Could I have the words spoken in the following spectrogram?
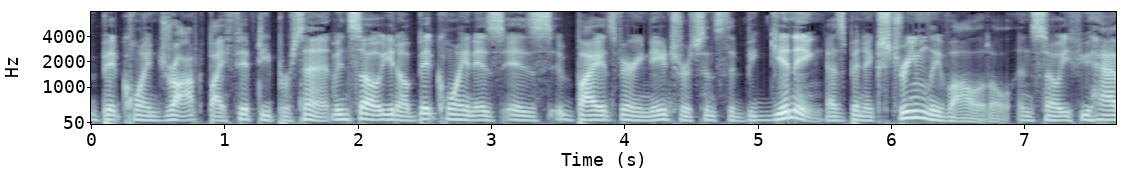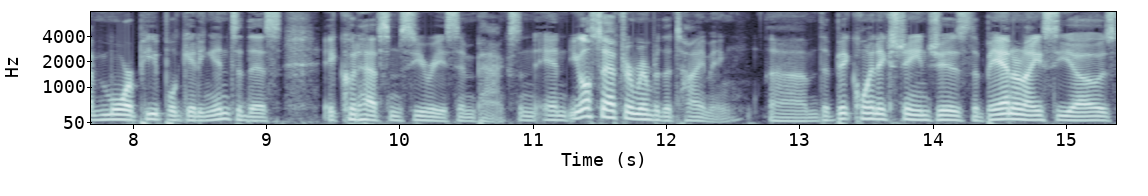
Bitcoin dropped by fifty percent, and so you know Bitcoin is is by its very nature since the beginning has been extremely volatile, and so if you have more people getting into this, it could have some serious impacts, and and you also have to remember the timing. Um, the Bitcoin exchanges, the ban on ICOs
